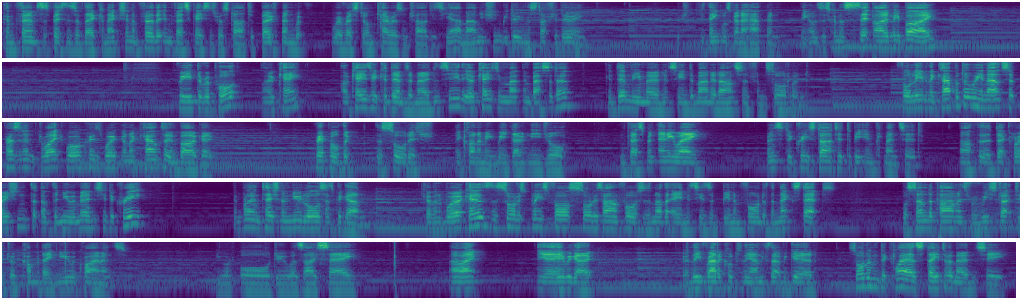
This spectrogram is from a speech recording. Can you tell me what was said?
Confirmed suspicions of their connection and further investigations were started. Both men were, were arrested on terrorism charges. Yeah, man, you shouldn't be doing the stuff you're doing. What do you think was going to happen? I think I was just going to sit idly by? Read the report. Okay. Arcasia condemns emergency. The Arcasian ambassador condemned the emergency and demanded answers from Sordland. Before leaving the capital, we announced that President Dwight Walker is working on a counter-embargo. Cripple the, the Sordish economy. We don't need your investment anyway. Emergency decree started to be implemented. After the declaration of the new emergency decree, implementation of new laws has begun. Government workers, the Sordish Police Force, Sordish Armed Forces and other agencies have been informed of the next steps, while some departments were restructured to accommodate new requirements. You will all do as I say. Alright. Yeah, here we go. We'll leave Radical to the end because that would be good. Sordland declares state of emergency.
